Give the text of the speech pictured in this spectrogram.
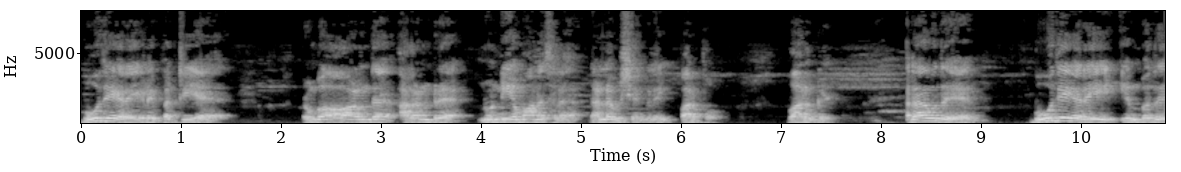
பூஜை அறைகளை பற்றிய ரொம்ப ஆழ்ந்த அகன்ற நுண்ணியமான சில நல்ல விஷயங்களை பார்ப்போம். வாருங்கள். அதாவது பூஜை அறை என்பது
